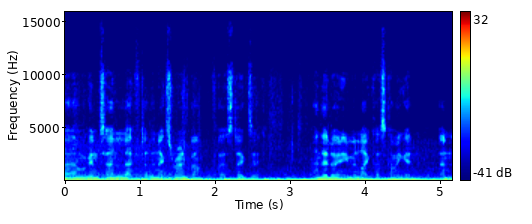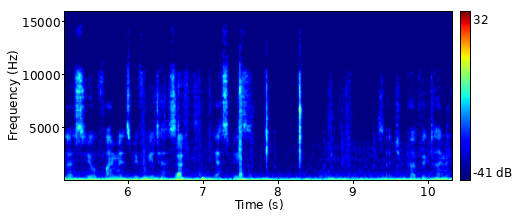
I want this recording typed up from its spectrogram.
Um, we're going to turn left at the next roundabout, first exit. And they don't even like us coming in unless you're five minutes before your test. Left. Yes, please. Such perfect timing.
